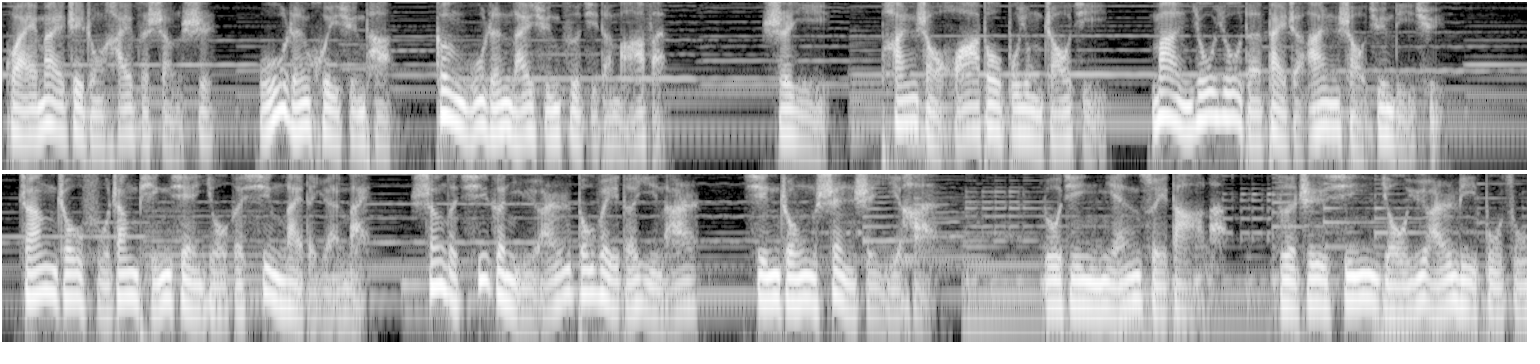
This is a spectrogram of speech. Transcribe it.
拐卖这种孩子省事，无人会寻他，更无人来寻自己的麻烦。是以潘少华都不用着急，慢悠悠地带着安少君离去。漳州府漳平县有个姓赖的员外，生了七个女儿，都未得一男儿。心中甚是遗憾，如今年岁大了，自知心有余而力不足，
